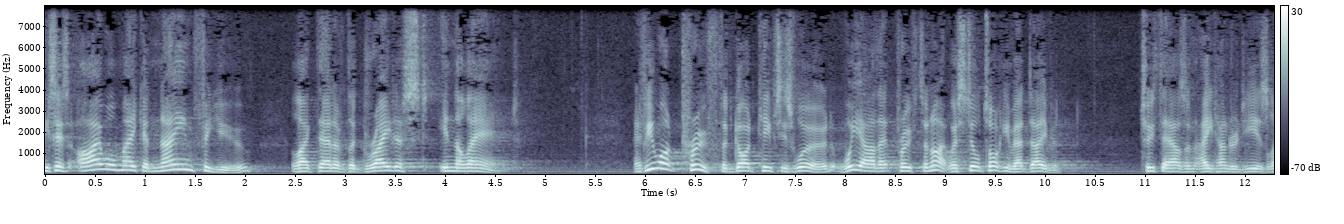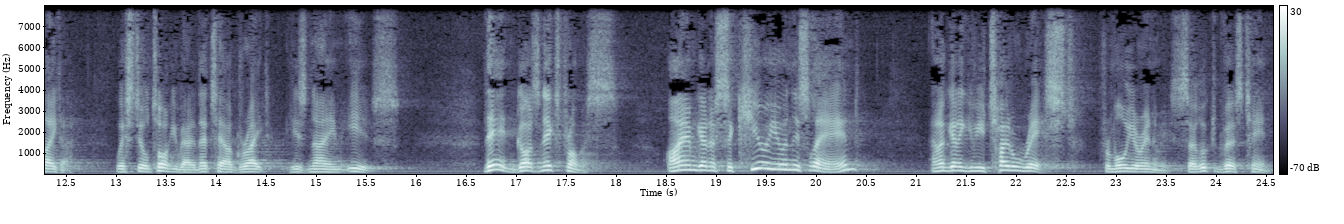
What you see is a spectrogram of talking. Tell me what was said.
He says, I will make a name for you like that of the greatest in the land. And if you want proof that God keeps his word, we are that proof tonight. We're still talking about David 2,800 years later. We're still talking about it. That's how great his name is. Then, God's next promise I am going to secure you in this land, and I'm going to give you total rest from all your enemies. So look at verse 10.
